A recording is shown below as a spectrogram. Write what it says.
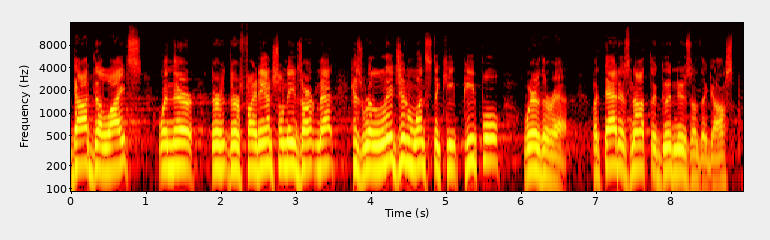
God delights when their, their, their financial needs aren't met, because religion wants to keep people where they're at. But that is not the good news of the gospel.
